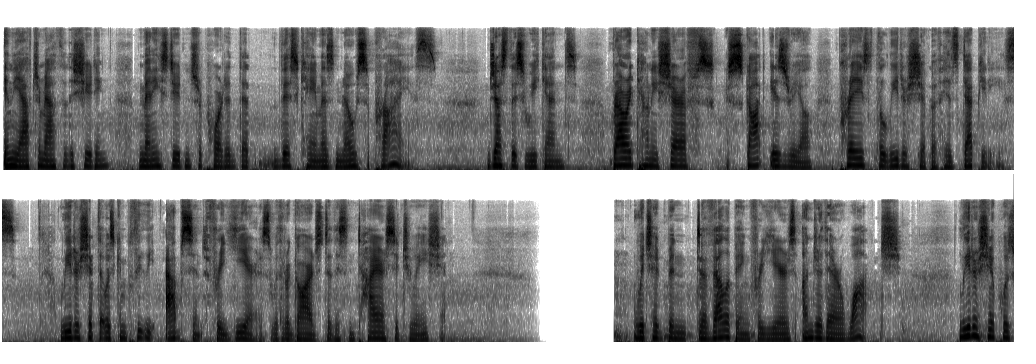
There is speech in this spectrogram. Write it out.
In the aftermath of the shooting, many students reported that this came as no surprise. Just this weekend, Broward County Sheriff Scott Israel praised the leadership of his deputies. Leadership that was completely absent for years with regards to this entire situation, which had been developing for years under their watch. Leadership was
